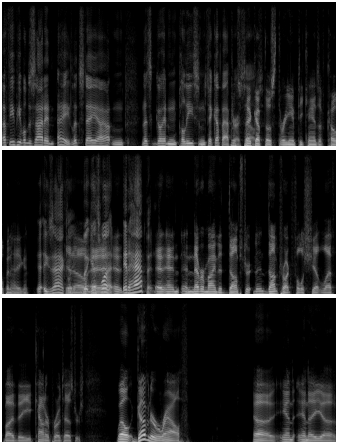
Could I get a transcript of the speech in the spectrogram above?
A few people decided, hey, let's stay out and let's go ahead and police and pick up after Let's ourselves. pick up those three empty cans of Copenhagen, exactly. you know, but guess and- what? and- it happened. and and, and never mind the dumpster dump truck full of shit left by the counter protesters. Well, Governor Ralph, uh, in in a uh,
